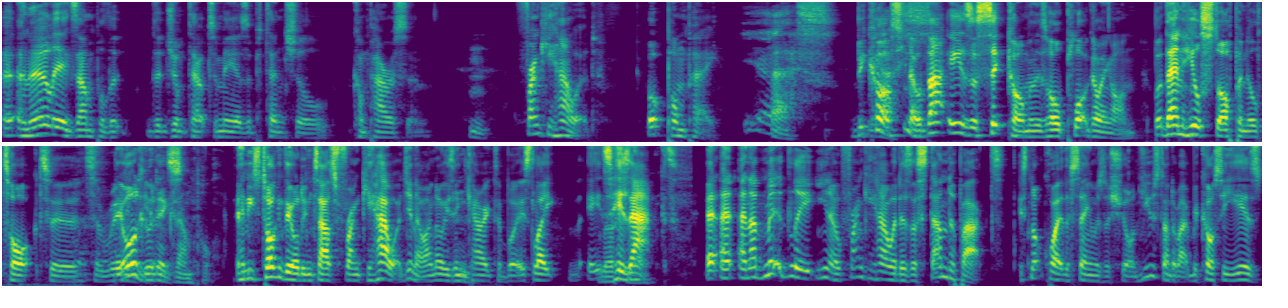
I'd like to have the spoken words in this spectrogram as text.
A- An early example that, that jumped out to me as a potential comparison Frankie Howerd, Up Pompeii. Yes. Because, you know, that is a sitcom and there's a whole plot going on, but then he'll stop and he'll talk to That's a really good example. And he's talking to the audience as Frankie Howerd. You know, I know he's in hmm. character, but it's like, it's his act. And, and admittedly, you know, Frankie Howerd as a stand-up act, it's not quite the same as a Sean Hughes stand-up act because he is,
